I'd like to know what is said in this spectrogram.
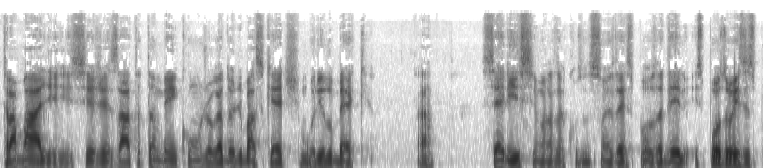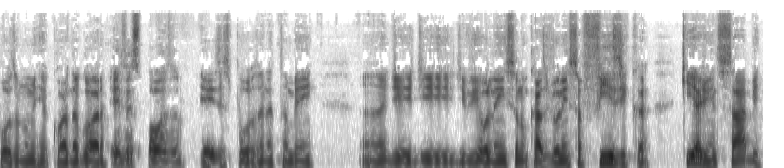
trabalhe e seja exata também com o jogador de basquete Murilo Becker. Tá? Seríssimas as acusações da esposa dele. Esposa ou ex-esposa, não me recordo agora. Ex-esposa. Ex-esposa, né? Também uh, de, de, de violência, no caso, violência física, que a gente sabe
